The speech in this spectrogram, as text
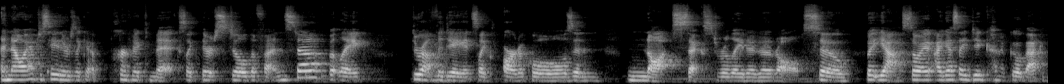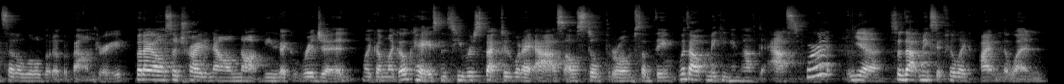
And now I have to say there's like a perfect mix. Like, there's still the fun stuff, but like throughout the day, it's like articles and not sex related at all. So, but yeah, so I, I, guess I did kind of go back and set a little bit of a boundary. But I also try to now not be like rigid. Like I'm like, okay, since he respected what I asked, I'll still throw him something without making him have to ask for it. Yeah. So that makes it feel like I'm the one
